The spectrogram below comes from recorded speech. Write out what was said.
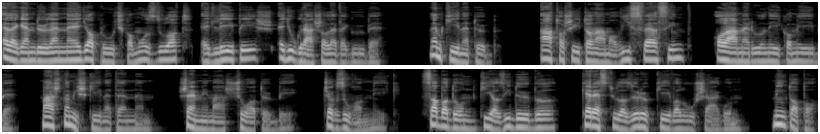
Elegendő lenne egy aprócska mozdulat, egy lépés, egy ugrás a levegőbe. Nem kéne több. Áthasítanám a vízfelszínt, alámerülnék a mélybe. Más nem is kéne tennem. Semmi más soha többé. Csak zuhannék. Szabadon, ki az időből, keresztül az örökké valóságon. Mint apa.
